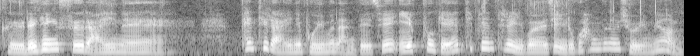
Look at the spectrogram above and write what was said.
그 레깅스 라인에 팬티 라인이 보이면 안 되지 예쁘게 티팬티를 입어야지 이러고 항문을 조이면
